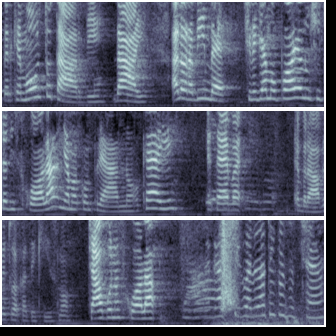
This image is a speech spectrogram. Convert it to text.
Perché è molto tardi, dai. Allora, bimbe, ci vediamo poi all'uscita di scuola. Andiamo al compleanno, ok? E te vai. È brava, e tu a catechismo. Ciao, buona scuola. Ragazzi, guardate cosa c'è.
